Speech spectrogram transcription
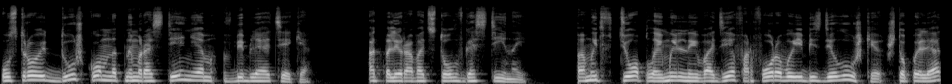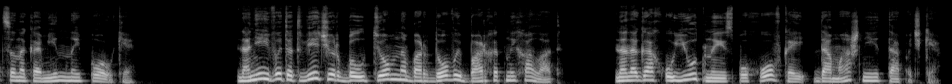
устроить душ комнатным растениям в библиотеке, отполировать стол в гостиной, помыть в теплой мыльной воде фарфоровые безделушки, что пылятся на каминной полке. На ней в этот вечер был темно бордовый бархатный халат. На ногах уютные с пуховкой домашние тапочки.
